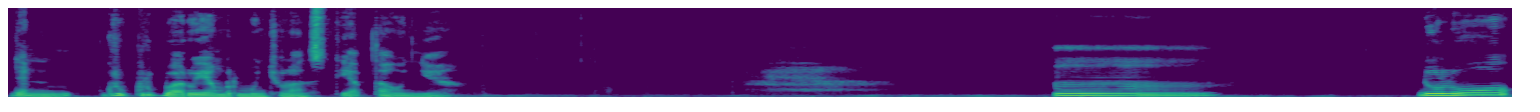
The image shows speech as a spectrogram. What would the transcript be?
Dan grup-grup baru yang bermunculan setiap tahunnya. Hmm, dulu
